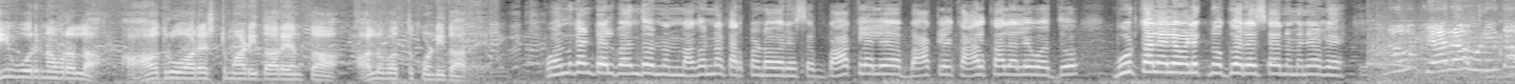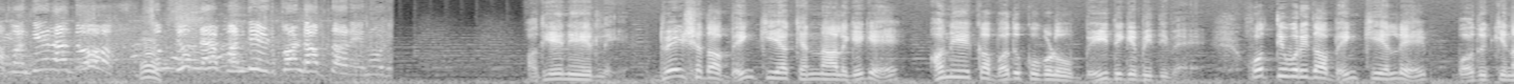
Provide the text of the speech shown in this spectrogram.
ಈ ಊರಿನವರಲ್ಲ ಆದರೂ ಅರೆಸ್ಟ್ ಮಾಡಿದ್ದಾರೆ ಅಂತ ಅಲವತ್ತುಕೊಂಡಿದ್ದಾರೆ. ಒಂದು ಗಂಟೆಲಿ ಬಂದು ನನ್ನ ಮಗನ ಕರ್ಕೊಂಡು ಹೋಗ್ರೆ ಸರ್. ಬಾಕ್ಲಲ್ಲಿ ಬಾಕ್ಲಿ ಕಾಲ್ ಕಾಲಲ್ಲಿ ಒದ್ದು ಬೂಟ್ ಕಾಲಲ್ಲಿ ಒಳಗೆ ನುಗ್ಗೋರೆ ಸರ್ ನಮ್ಮ ಮನೆಗೆ ನಾವು ಬೇರೆ ಊರಿಂದ ಬಂದಿರೋದು ಸುಮ್ಮನೆ ಬಂದು ಹಿಡ್ಕೊಂಡು ಹೋಗ್ತಾರೆ ನೋಡಿ. ಅದೇನೇ ಇರ್ಲಿ ದ್ವೇಷದ ಬೆಂಕಿಯ ಕೆನ್ನಾಲಿಗೆಗೆ ಅನೇಕ ಬದುಕುಗಳು ಬೀದಿಗೆ ಬಿದ್ದಿವೆ. ಹೊತ್ತಿ ಉರಿದ ಬೆಂಕಿಯಲ್ಲೇ ಬದುಕಿನ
